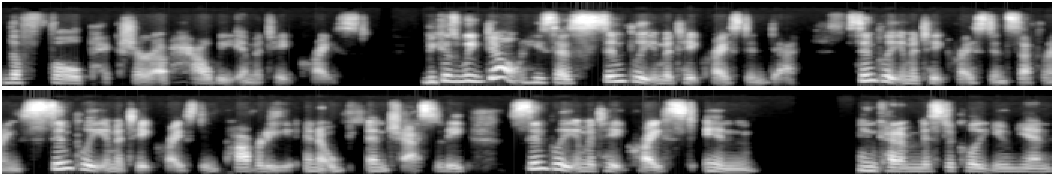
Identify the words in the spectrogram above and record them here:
the full picture of how we imitate Christ. Because we don't, he says, simply imitate Christ in death simply imitate Christ in suffering, simply imitate Christ in poverty and, and chastity, simply imitate Christ in in kind of mystical union.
